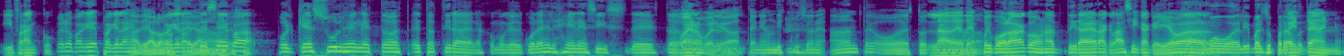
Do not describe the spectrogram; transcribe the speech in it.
y Franco. Pero para que, para que la A gente, para no que la gente sepa por qué surgen estas, estas tiraderas, como que cuál es el génesis de esta... bueno, pues ¿Ellos ¿Tenían discusiones antes o de esto? la de Tempo y Polaco es una tiradera clásica que lleva es como el versus Predator. 20 años.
